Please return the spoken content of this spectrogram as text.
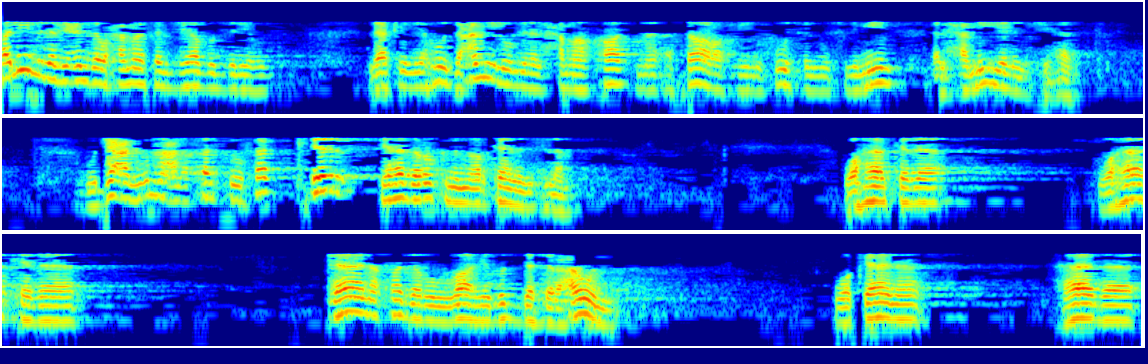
قليل الذي عنده حماسة الجهاد ضد اليهود لكن اليهود عملوا من الحماقات ما أثار في نفوس المسلمين الحمية للجهاد. وجعل الأمة على الأقل تفكر في هذا ركن من أركان الإسلام. وهكذا وهكذا كان قدر الله ضد فرعون. وكان هذا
